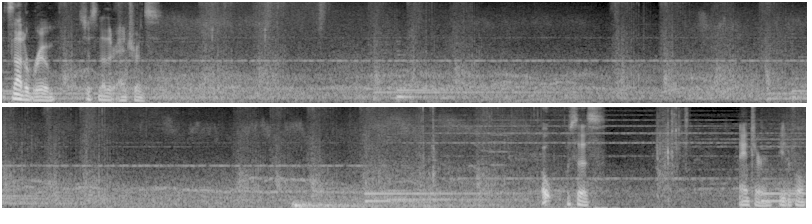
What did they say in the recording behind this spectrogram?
It's not a room. It's just another entrance. Oh, what's this? Lantern, beautiful.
